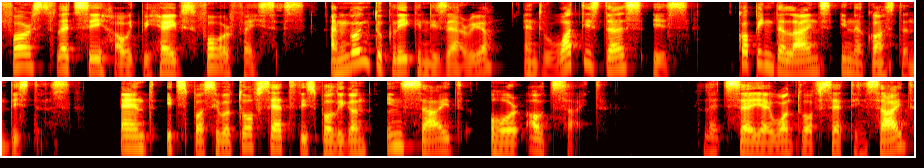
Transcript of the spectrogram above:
first let's see how it behaves for faces. I'm going to click in this area and what this does is copying the lines in a constant distance. And it's possible to offset this polygon inside or outside. Let's say I want to offset inside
